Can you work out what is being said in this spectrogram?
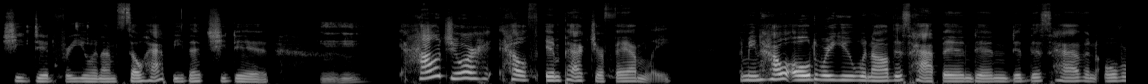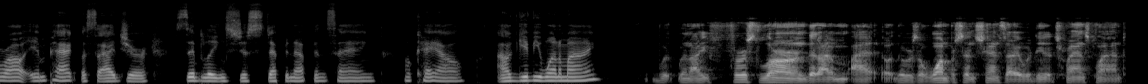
she did for you. And I'm so happy that she did. hmm How'd your health impact your family? I mean, how old were you when all this happened? And did this have an overall impact besides your siblings just stepping up and saying, okay, I'll, I'll give you one of mine? Wh- when I first learned that I'm, I, there was a 1% chance that I would need a transplant,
